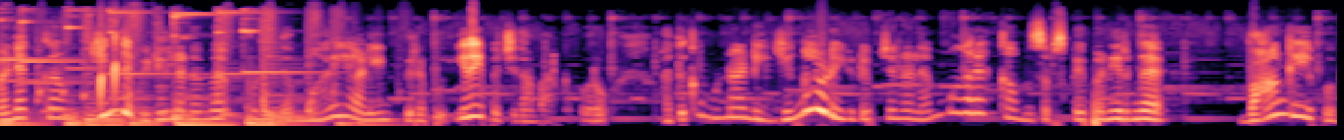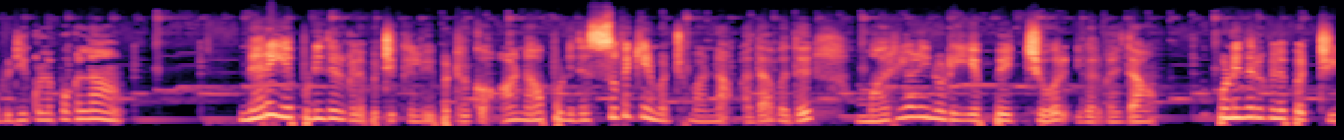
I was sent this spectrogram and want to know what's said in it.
வணக்கம். இந்த வீடியோல நம்ம புனித மரியாளியின் பிறப்பு. இதை பற்றி தான் பார்க்க போறோம். அதுக்கு முன்னாடி எங்களோட யூடியூப் சேனலை மறக்காம சப்ஸ்கிரைப் பண்ணிருங்க. வாங்க இப்போ வீடியோக்குள்ள போகலாம். நிறைய புனிதர்களை பற்றி கேள்விப்பட்டிருக்கோம். ஆனா புனித சுவைக்கன் மற்றும் அண்ணா அதாவது மரியாளினுடைய பெற்றோர் இவர்கள்தான். புனிதர்களை பற்றி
